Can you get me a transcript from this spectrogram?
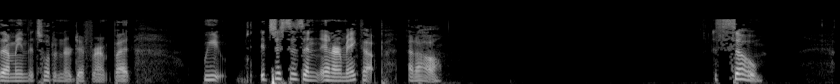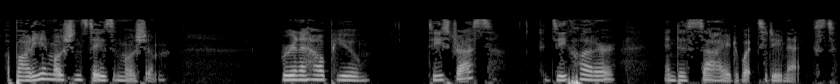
I mean, the children are different, but we it just isn't in our makeup at all. So, a body in motion stays in motion. We're going to help you de-stress, declutter, and decide what to do next.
